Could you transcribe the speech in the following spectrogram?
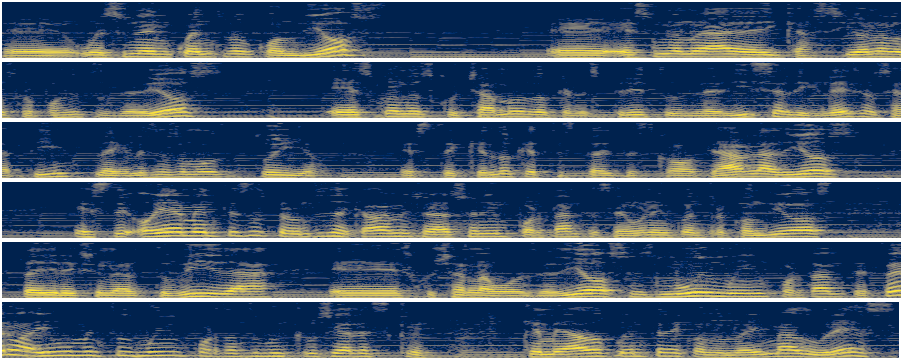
Eh, es un encuentro con Dios, eh, es una nueva dedicación a los propósitos de Dios, es cuando escuchamos lo que el Espíritu le dice a la iglesia, o sea, a ti, la iglesia somos tú y yo. Este, ¿Qué es lo que te está, cuando te habla Dios? Este, obviamente esas preguntas que acabo de mencionar son importantes en un encuentro con Dios, redireccionar tu vida, eh, escuchar la voz de Dios, es muy muy importante. Pero hay momentos muy importantes, muy cruciales que, que me he dado cuenta de cuando no hay madurez,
